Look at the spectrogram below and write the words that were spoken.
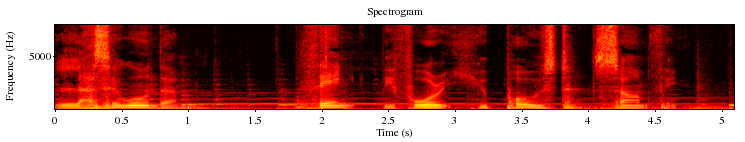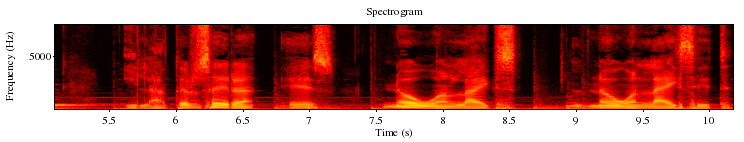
La segunda, think before you post something. Y la tercera es no one likes no one likes it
